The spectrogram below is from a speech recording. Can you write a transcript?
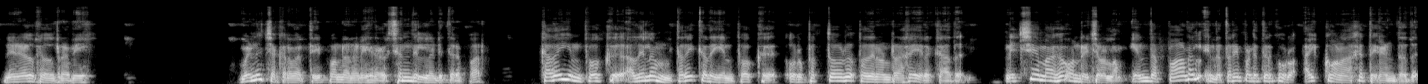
நிழல்கள் ரவி. வெண்ணு சக்கரவர்த்தி போன்ற நடிகர்கள் செந்தில் நடித்திருப்பார். கதையின் போக்கு அதிலும் திரைக்கதையின் போக்கு ஒரு பத்தோடு பதினொன்றாக இருக்காது. நிச்சயமாக ஒன்றை சொல்லலாம். இந்த பாடல் இந்த திரைப்படத்திற்கு ஒரு ஐகானாக திகழ்ந்தது.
